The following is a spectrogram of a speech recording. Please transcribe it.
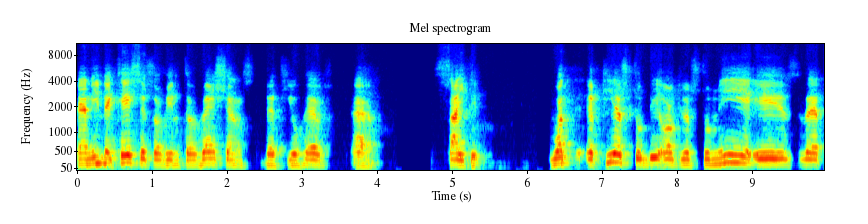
And in the cases of interventions that you have uh, cited, what appears to be obvious to me is that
